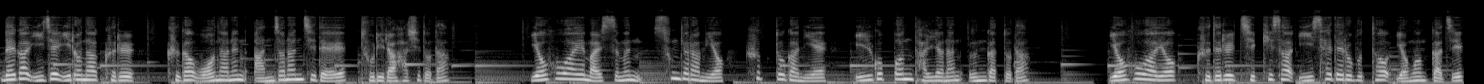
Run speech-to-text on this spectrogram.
내가 이제 일어나 그를 그가 원하는 안전한 지대에 두리라 하시도다. 여호와의 말씀은 순결하며 흑도가니에 일곱 번 단련한 은 같도다. 여호와여 그들을 지키사 이 세대로부터 영원까지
